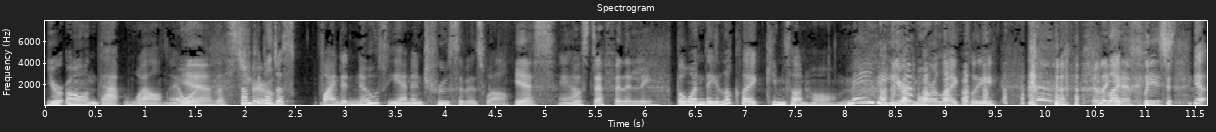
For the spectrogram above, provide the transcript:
your own that well. Or Yeah, that's some people just find it nosy and intrusive as well. Yes, Yeah. most definitely. But when they look like Kim Sun Ho, maybe you're more likely. You're like, yeah, please. yeah,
